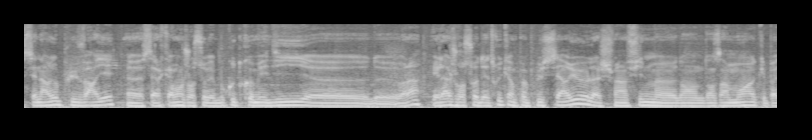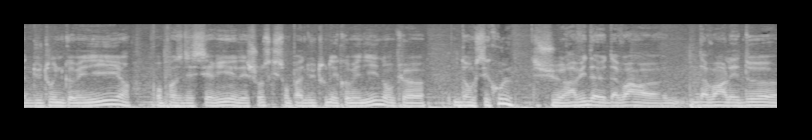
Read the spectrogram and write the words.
scénarios plus variés. Euh, C'est-à-dire qu'avant je recevais beaucoup de comédies, euh, de, voilà. Et là je reçois des trucs un peu plus sérieux. Là je fais un film euh, dans, dans un mois qui est pas du tout une comédie. On propose des séries et des choses qui sont pas du tout des comédies. Donc euh, donc c'est cool. Je suis ravi d'avoir euh, d'avoir les deux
